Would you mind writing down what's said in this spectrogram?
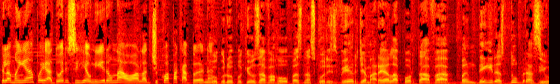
Pela manhã, apoiadores se reuniram reuniram na orla de Copacabana. O grupo que usava roupas nas cores verde e amarela portava bandeiras do Brasil.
